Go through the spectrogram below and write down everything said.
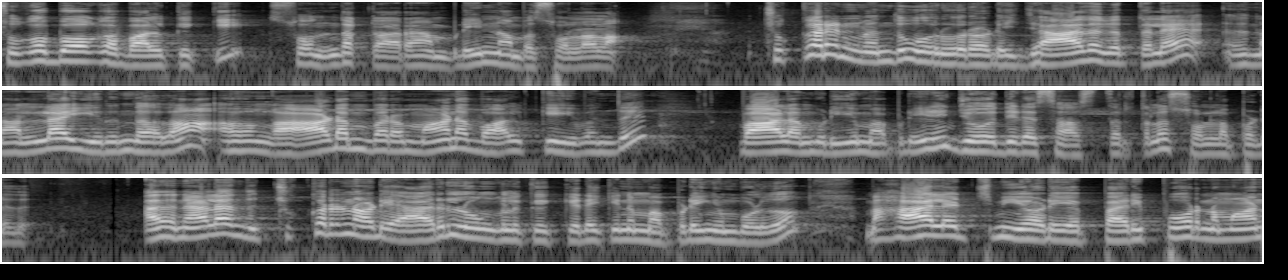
சுகபோக வாழ்க்கைக்கு சொந்தக்காரன் அப்படின்னு நம்ம சொல்லலாம். சுக்கரன் வந்து ஒருவருடைய ஜாதகத்தில் நல்லா இருந்தால் தான் அவங்க ஆடம்பரமான வாழ்க்கையை வந்து வாழ முடியும் அப்படின்னு ஜோதிட சாஸ்திரத்தில் சொல்லப்படுது. அதனால் அந்த சுக்கரனுடைய அருள் உங்களுக்கு கிடைக்கணும் அப்படிங்கும் பொழுதும் மகாலட்சுமியோடைய பரிபூர்ணமான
